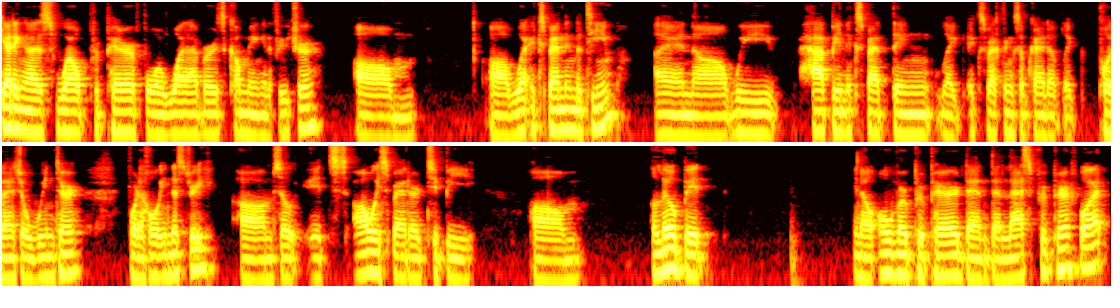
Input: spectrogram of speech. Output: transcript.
getting us well prepared for whatever is coming in the future. Um, uh, we're expanding the team, and uh, we have been expecting like expecting some kind of like potential winter for the whole industry. Um, so it's always better to be um, a little bit, you know, over prepared than than less prepared for it.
